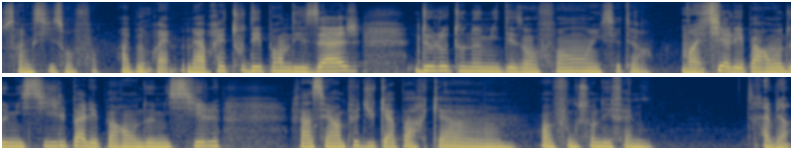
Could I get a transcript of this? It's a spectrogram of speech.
5-6 enfants à peu mm. près. Mais après, tout dépend des âges, de l'autonomie des enfants, etc. Si y a les parents au domicile, pas les parents au domicile. Enfin, c'est un peu du cas par cas euh, en fonction des familles. Très bien.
